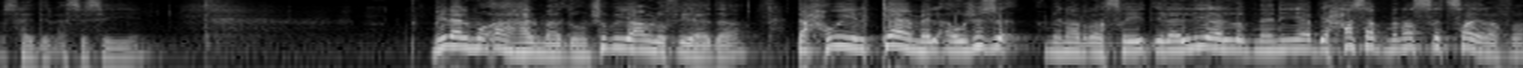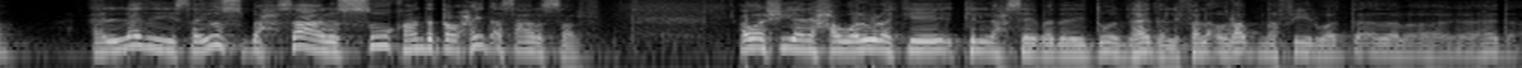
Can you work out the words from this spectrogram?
بس هيدي الأساسية. من المؤهل ما دون شو بيعملوا فيه هذا؟ تحويل كامل أو جزء من الرصيد إلى الليرة اللبنانية بحسب منصة صيرفة الذي سيصبح سعر السوق عند توحيد أسعار الصرف. أول شيء يعني حولوا لك كل حساب هذا اللي دون هذا اللي فلقوا ربنا فيه الود... هذا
